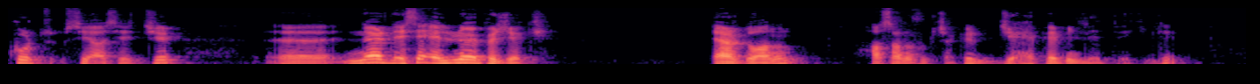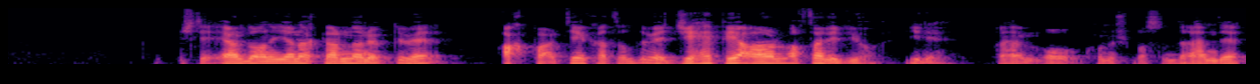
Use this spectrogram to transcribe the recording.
kurt siyasetçi. E, neredeyse elini öpecek Erdoğan'ın. Hasan Ufuk Çakır CHP milletvekili. İşte Erdoğan'ın yanaklarından öptü ve AK Parti'ye katıldı ve CHP'ye ağır laflar ediyor yine. Hem o konuşmasında hem de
